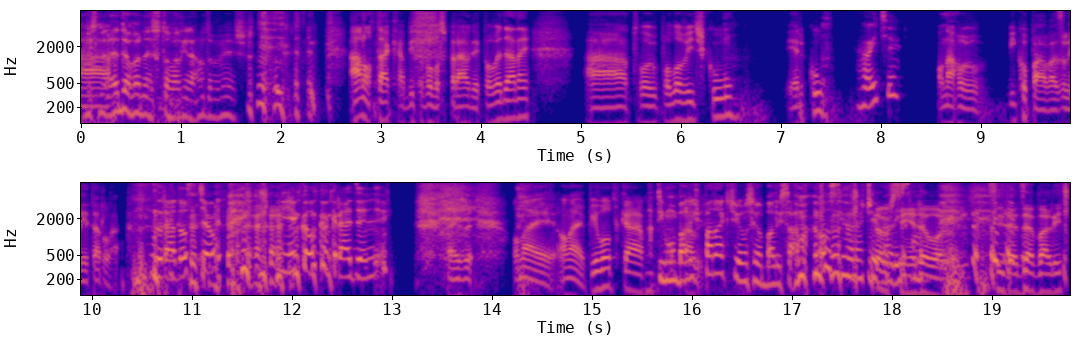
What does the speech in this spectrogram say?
My sme A, nedohonestovali náhodou, vieš. áno, tak, aby to bolo správne povedané. A tvoju polovičku, Vierku, Ahojte. ona ho vykopáva z lietadla. S radosťou. Niekoľkokrát denne. Takže ona je, ona je pilotka. Ty mu balíš padák, či on si ho balí sám? On si ho radšej To už si sám. nedovolím si dať zabaliť.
